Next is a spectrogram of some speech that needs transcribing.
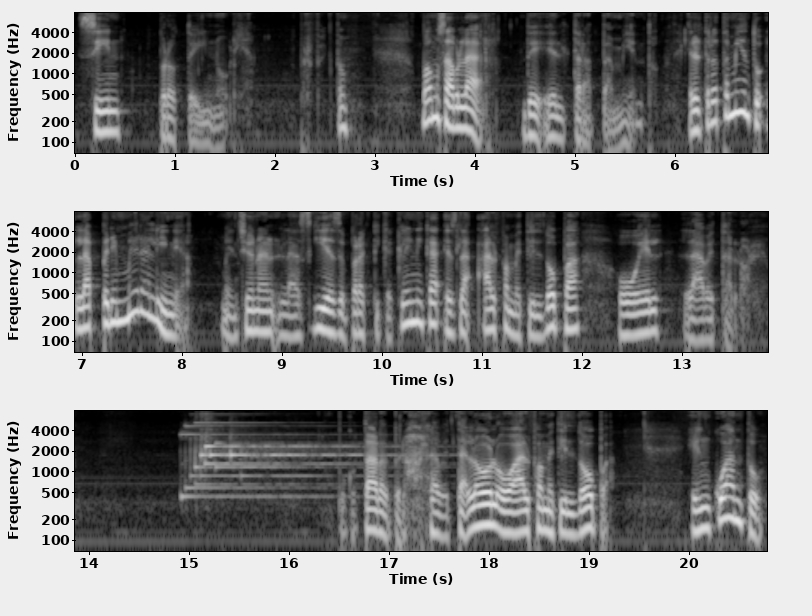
sin proteinuria. Perfecto. Vamos a hablar del tratamiento. El tratamiento, la primera línea, mencionan las guías de práctica clínica, es la alfa-metildopa o el labetalol poco tarde, pero la betalol o alfa-metildopa. En cuanto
